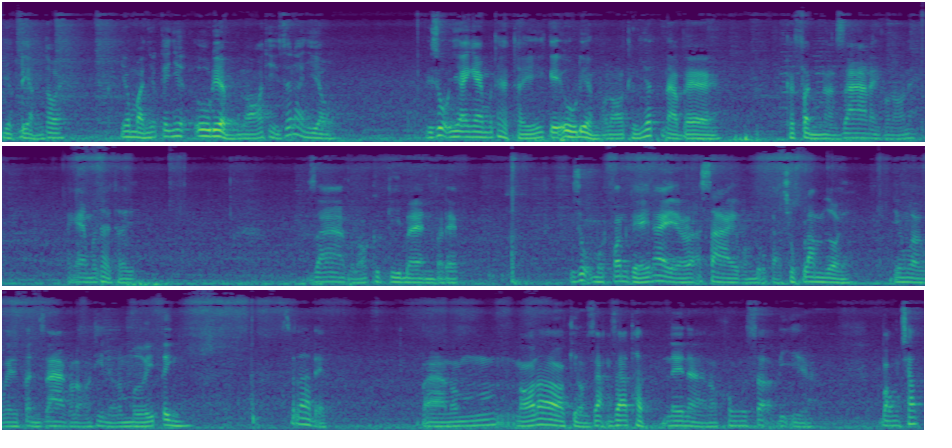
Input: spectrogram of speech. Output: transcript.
nhược điểm thôi. Nhưng mà những cái ưu điểm của nó thì rất là nhiều. Ví dụ như anh em có thể thấy cái ưu điểm của nó thứ nhất là về cái phần là da này của nó này. Anh em có thể thấy da của nó cực kỳ bền và đẹp ví dụ một con ghế này nó đã xài khoảng độ cả chục năm rồi, nhưng mà về phần da của nó thì nó mới tinh, rất là đẹp. Và nó nó là kiểu dạng da thật nên là nó không sợ bị bong chóc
